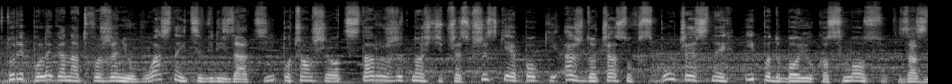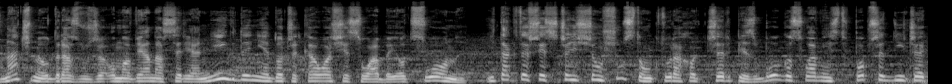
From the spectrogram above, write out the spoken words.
który polega na tworzeniu własnej cywilizacji, począwszy od starożytności przez wszystkie epoki, aż do czasów współczesnych i podboju kosmosu. Zaznaczmy od razu, że omawiana seria nigdy nie doczekała się słabej odsłony. I tak też jest częścią szóstą, która choć czerpie z błogosławieństw poprzedniczek,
